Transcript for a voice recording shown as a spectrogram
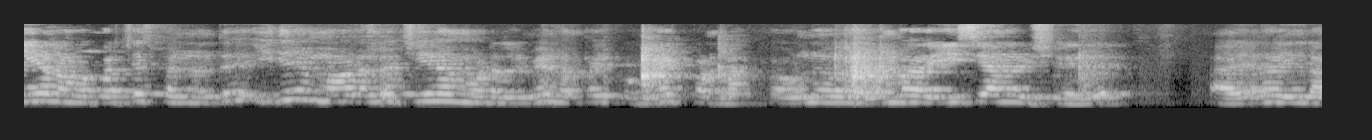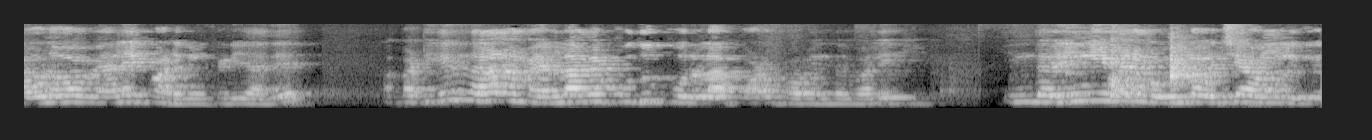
ஈயம் நம்ம பர்ச்சேஸ் பண்ணி வந்து இதே மாடலில் சீனா மாடலுமே நம்ம இப்போ மேக் பண்ணலாம். இப்போ ஒன்றும் ரொம்ப ஈஸியான விஷயம் இது. ஏன்னா இதில் அவ்வளோவா வேலைப்பாடுகள் கிடையாது. பட் இருந்தாலும் நம்ம எல்லாமே புது பொருளாக போட போகிறோம் இந்த வலைக்கு. இந்த ரிங்கையுமே நம்ம உள்ள வச்சு அவங்களுக்கு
